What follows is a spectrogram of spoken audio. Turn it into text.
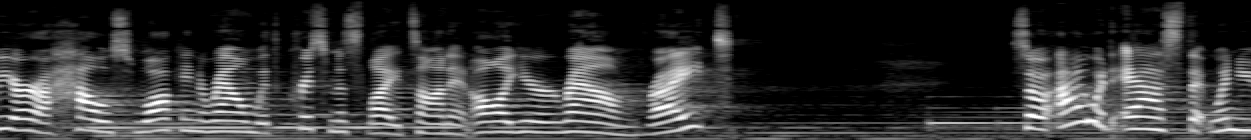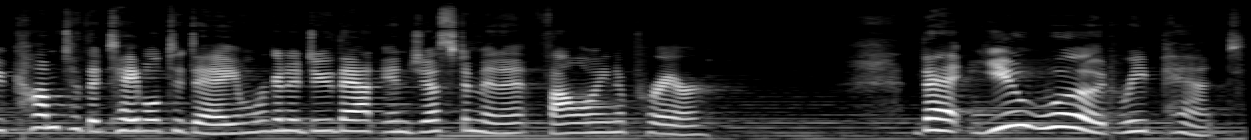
we are a house walking around with Christmas lights on it all year round, right? So I would ask that when you come to the table today, and we're going to do that in just a minute following a prayer, that you would repent.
